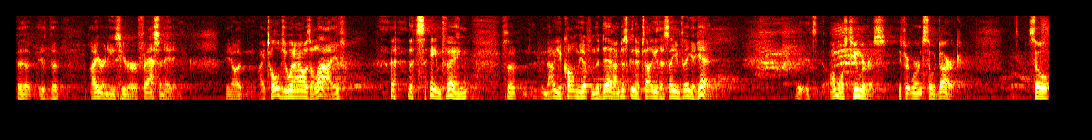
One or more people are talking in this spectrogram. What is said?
The, the ironies here are fascinating. You know, I told you when I was alive the same thing. So now you call me up from the dead. I'm just going to tell you the same thing again. It's almost humorous if it weren't so dark. So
